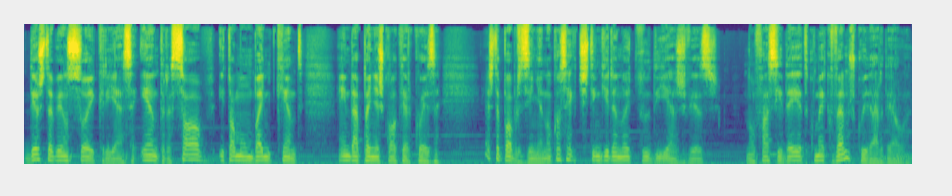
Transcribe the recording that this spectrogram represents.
Deus te abençoe, criança. Entra, sobe e toma um banho quente. Ainda apanhas qualquer coisa. Esta pobrezinha não consegue distinguir a noite do dia às vezes. Não faço ideia de como é que vamos cuidar dela.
